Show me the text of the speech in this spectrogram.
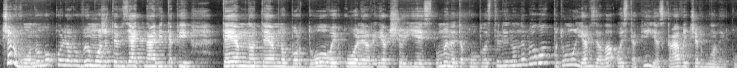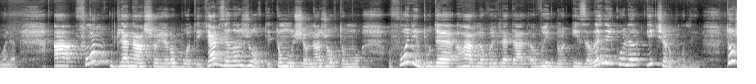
червоного кольору. Ви можете взяти навіть такий темно-темно-бордовий колір, якщо є. У мене такого пластиліну не було, тому я взяла ось такий яскравий червоний колір. А фон для нашої роботи я взяла жовтий, тому що на жовтому фоні буде гарно виглядати, видно і зелений колір, і червоний. Тож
